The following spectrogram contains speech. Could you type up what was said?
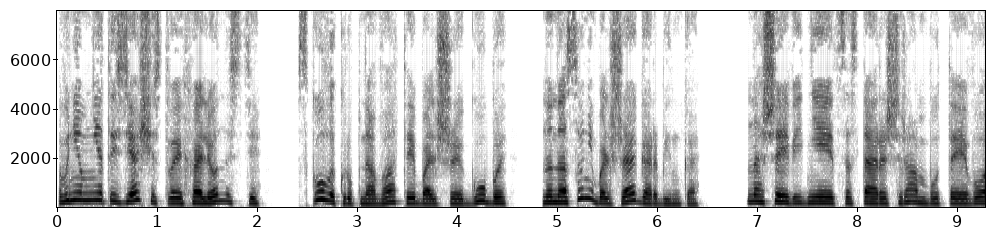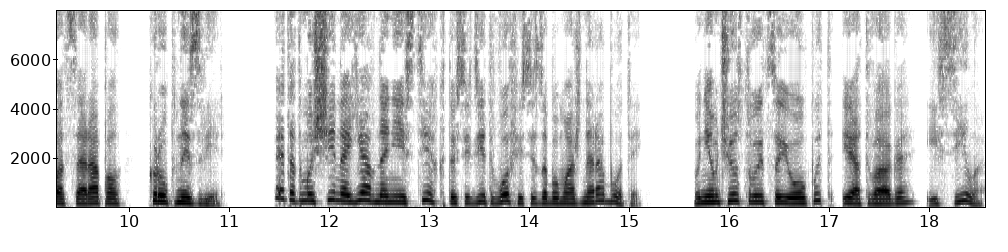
В нем нет изящества и холености, скулы крупноватые, большие губы, на носу небольшая горбинка. На шее виднеется старый шрам, будто его отцарапал крупный зверь. Этот мужчина явно не из тех, кто сидит в офисе за бумажной работой. В нем чувствуется и опыт, и отвага, и сила.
